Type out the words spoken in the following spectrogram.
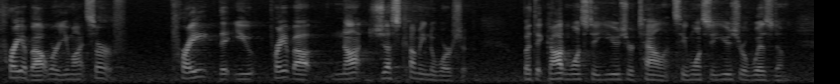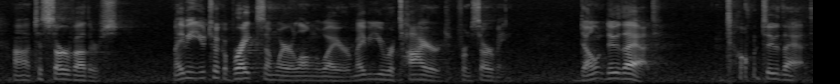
pray about where you might serve. Pray that you pray about not just coming to worship, but that God wants to use your talents. He wants to use your wisdom uh, to serve others. Maybe you took a break somewhere along the way, or maybe you retired from serving. Don't do that. Don't do that.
